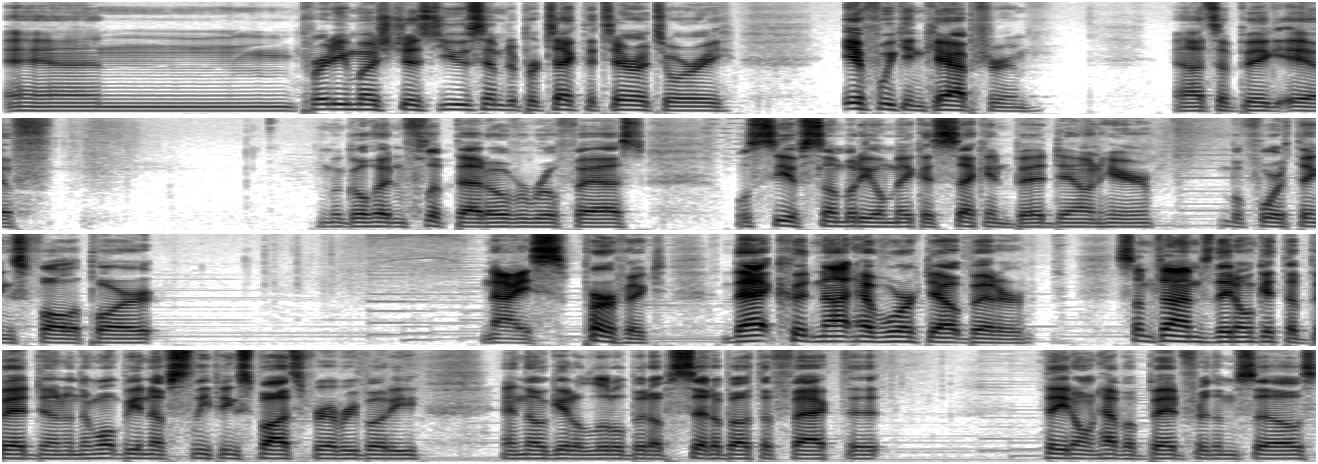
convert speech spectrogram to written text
And pretty much just use him to protect the territory if we can capture him. And that's a big if. I'm going to go ahead and flip that over real fast. We'll see if somebody will make a second bed down here before things fall apart. Nice. Perfect. That could not have worked out better sometimes they don't get the bed done and there won't be enough sleeping spots for everybody and they'll get a little bit upset about the fact that they don't have a bed for themselves.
